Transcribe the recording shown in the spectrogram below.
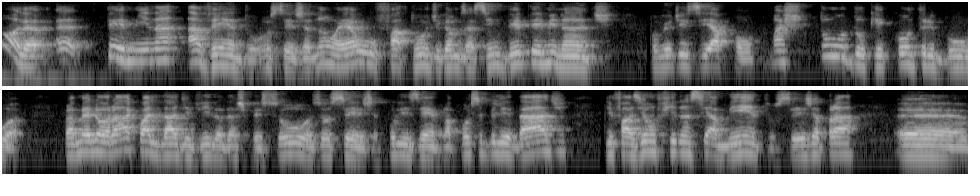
Olha, é, termina havendo, ou seja, não é o fator, digamos assim, determinante, como eu dizia há pouco, mas tudo que contribua para melhorar a qualidade de vida das pessoas, ou seja, por exemplo, a possibilidade de fazer um financiamento, seja para é,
